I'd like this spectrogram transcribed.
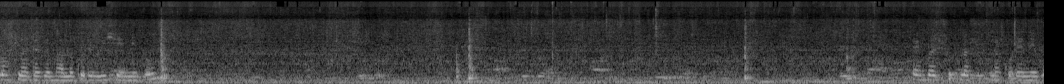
মশলাটাকে ভালো করে মিশিয়ে নেব। একবার শুকনো শুকনো করে নেব।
